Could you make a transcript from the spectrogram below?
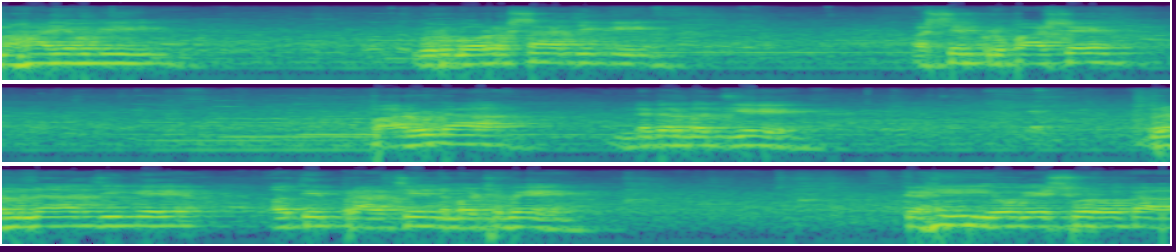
महायोगी गुरु गोरक्षनाथ जी की असीम कृपा से पारोडा नगर मध्य ब्रह्मनाथ जी के अति प्राचीन मठ में कहीं योगेश्वरों का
